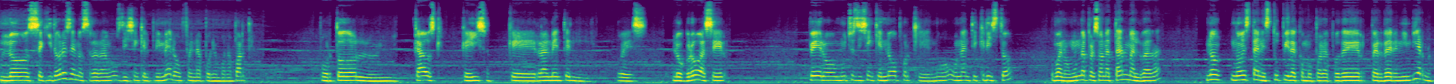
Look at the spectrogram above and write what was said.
Los seguidores de Nostradamus dicen que el primero fue Napoleón Bonaparte, por todo el caos que, hizo, que realmente pues logró hacer, pero muchos dicen que no, porque no, un anticristo, bueno, una persona tan malvada, no, no es tan estúpida como para poder perder en invierno.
